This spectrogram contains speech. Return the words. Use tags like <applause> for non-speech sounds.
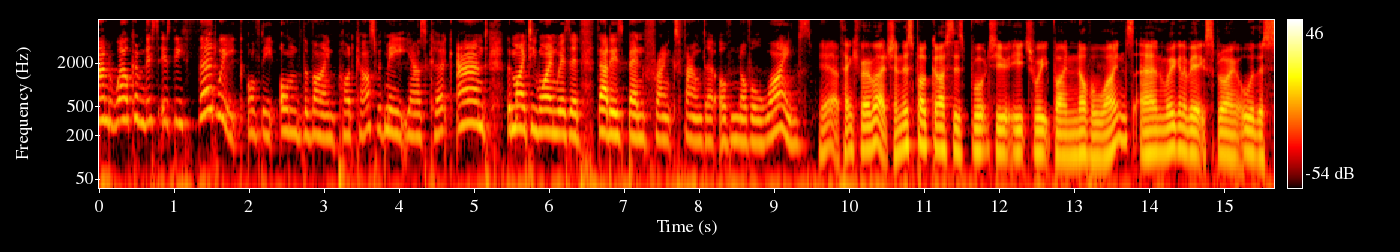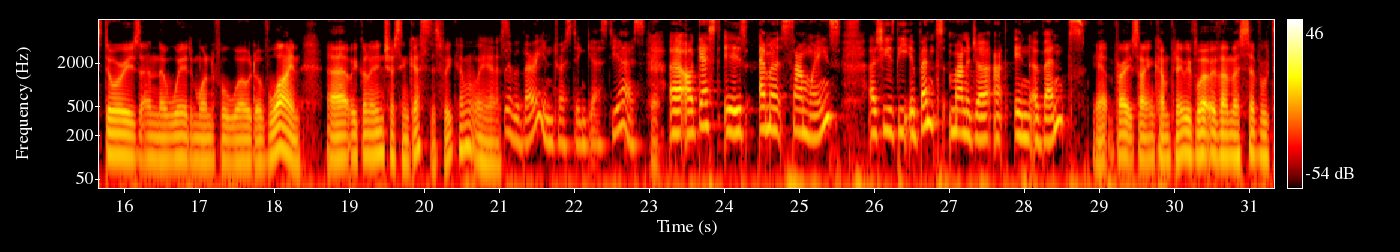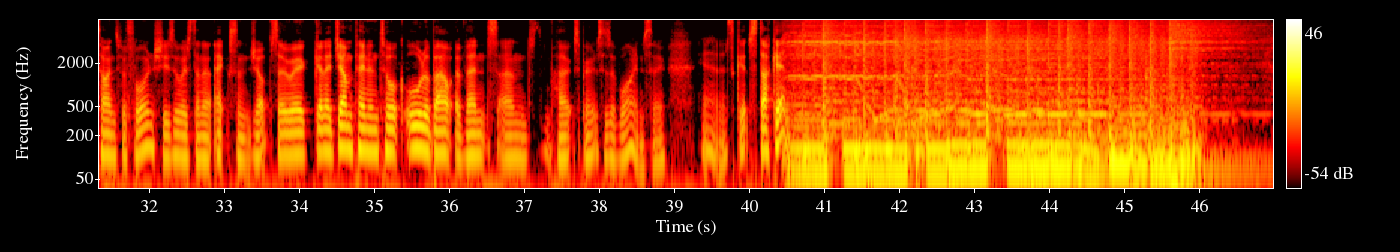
and welcome. This is the third week of the On the Vine podcast with me, Yaz Cook, and the mighty wine wizard that is Ben Franks, founder of Novel Wines. Yeah, thank you very much. And this podcast is brought to you each week by Novel Wines, and we're going to be exploring all the stories and the weird and wonderful world of wine. Uh, we've got an interesting guest this week, haven't we, Yaz? We have a very interesting guest, yes. Yeah. Uh, our guest is Emma Samways. Uh, she is the events manager at In Events. Yeah, very exciting company. We've worked with Emma several times before, and she's always done an excellent job. So we're going to jump in and talk all about events and her experiences of wine. So, yeah, let's get stuck in.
